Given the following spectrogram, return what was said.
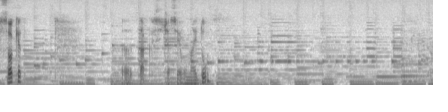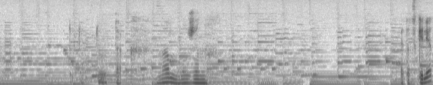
сокет. Так, сейчас я его найду. Нам нужен этот скелет.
